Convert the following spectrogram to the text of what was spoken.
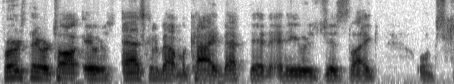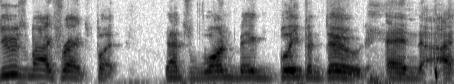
first they were talking, it was asking about Mekhi Becton, and he was just like, "Well, excuse my French, but that's one big bleeping dude." And I,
